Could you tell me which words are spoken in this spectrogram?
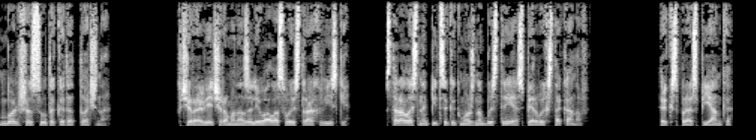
Больше суток это точно. Вчера вечером она заливала свой страх виски, старалась напиться как можно быстрее, с первых стаканов. Экспресс-пьянка,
